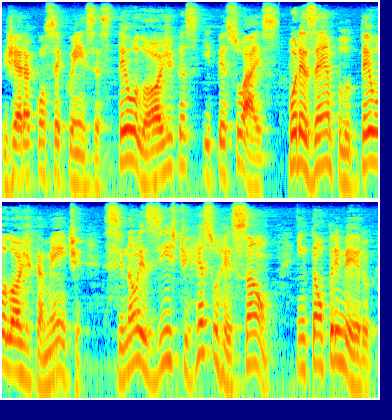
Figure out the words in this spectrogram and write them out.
gera consequências teológicas e pessoais. Por exemplo, teologicamente, se não existe ressurreição, então, primeiro,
